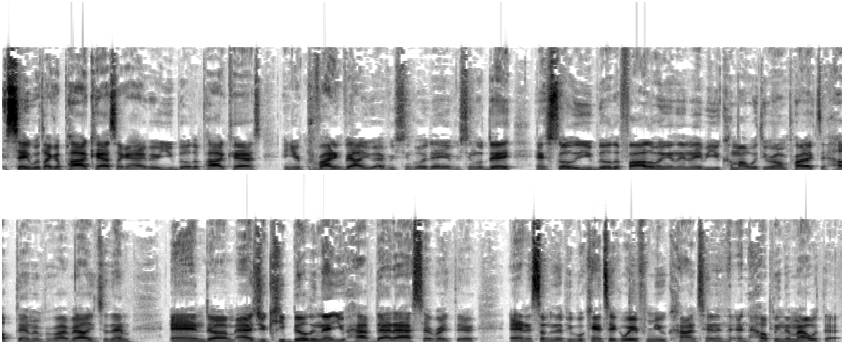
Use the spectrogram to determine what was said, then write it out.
Say with like a podcast, like I have here, you build a podcast and you're providing value every single day, every single day, and slowly you build a following, and then maybe you come out with your own product to help them and provide value to them, and um, as you keep building that, you have that asset right there. And it's something that people can't take away from you content and, and helping them out with that.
